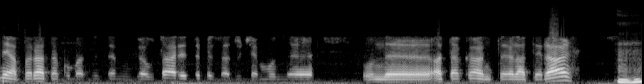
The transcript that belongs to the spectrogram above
neapărat acum suntem în căutare, trebuie să aducem un, uh, un uh, atacant lateral uh-huh.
